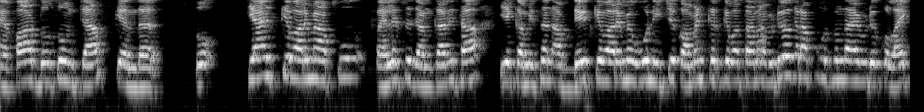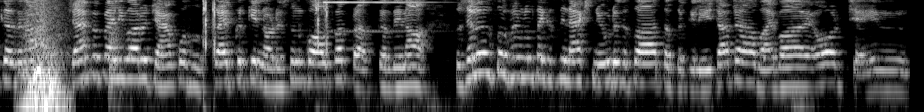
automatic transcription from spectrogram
एफ़ आर के अंदर। तो क्या इसके बारे में आपको पहले से जानकारी था? ये कमीशन अपडेट के बारे में वो नीचे कमेंट करके बताना। वीडियो अगर आपको पसंद आया वीडियो को लाइक कर देना। चैनल पे पहली बार हो, चैनल को सब्सक्राइब करके नोटिफिकेशन को ऑल पर प्रेस कर देना। तो चलो दोस्तों, फिर मिलते हैं किसी नेक्स्ट न्यू वीडियो के साथ। तब तक के लिए टाटा बाय बाय और जय हिंद।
